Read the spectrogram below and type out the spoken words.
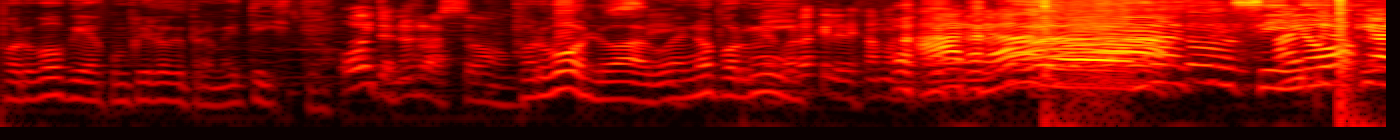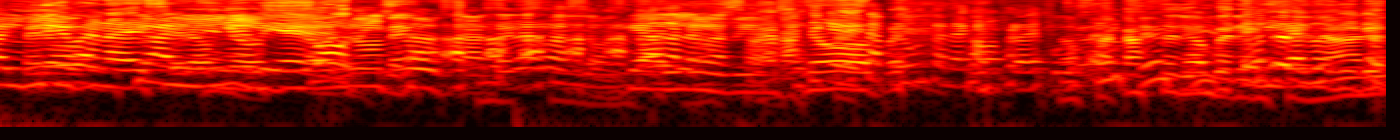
por vos voy a cumplir lo que prometiste. Hoy tenés razón. Por vos lo hago, Sí. eh, no por ¿Te mí. acordás que le dejamos la Ah, claro. Si Ay, no, le van a decir bien, nosotros. no, me gusta, tenés razón. Qué toda la razón. Así No, que esa pregunta la dejamos para después. Nos sacaste de un berenjenal.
